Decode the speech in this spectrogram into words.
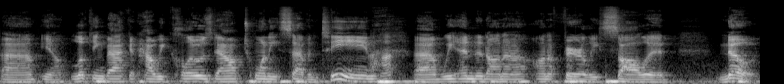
um, you know, looking back at how we closed out 2017, Uh-huh. um, we ended on a on a fairly solid note.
